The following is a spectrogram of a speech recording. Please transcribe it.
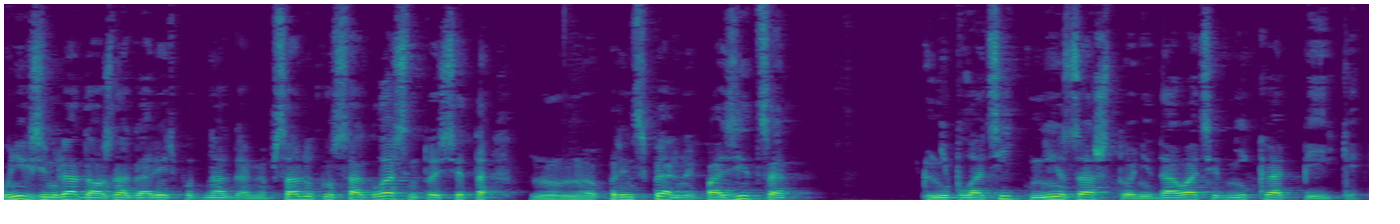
у них земля должна гореть под ногами. Абсолютно согласен, то есть это принципиальная позиция не платить ни за что, не давать им ни копейки.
